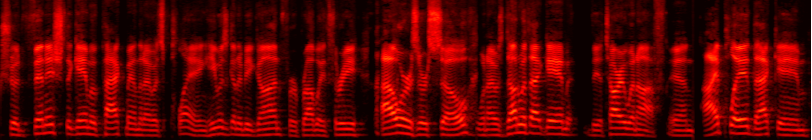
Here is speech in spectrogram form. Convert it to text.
should finish the game of Pac-Man that I was playing. He was going to be gone for probably 3 hours or so. When I was done with that game, the Atari went off and I played that game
